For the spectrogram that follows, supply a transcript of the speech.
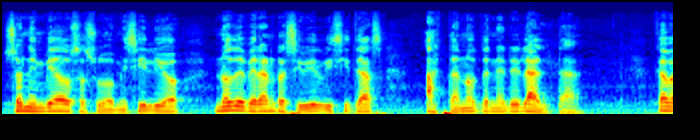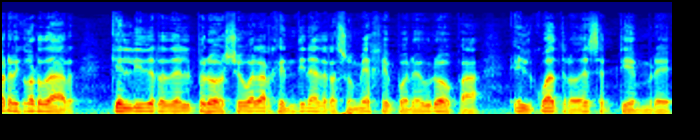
son enviados a su domicilio, no deberán recibir visitas hasta no tener el alta. Cabe recordar que el líder del PRO llegó a la Argentina tras un viaje por Europa el 4 de septiembre,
